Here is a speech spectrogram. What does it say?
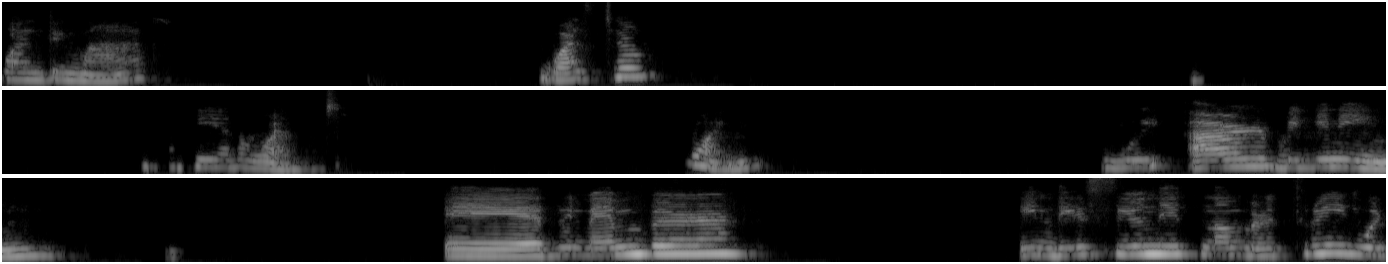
Waldemar. Walter. Here, Walter. One. We are beginning. Eh, remember, in this unit number three, we're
